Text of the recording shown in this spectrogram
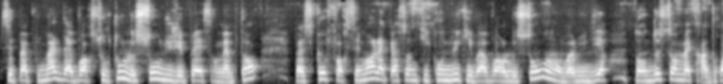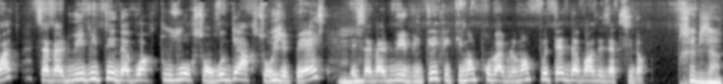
c'est pas plus mal d'avoir surtout le son du GPS en même temps, parce que forcément, la personne qui conduit, qui va avoir le son, on va lui dire dans 200 mètres à droite, ça va lui éviter d'avoir toujours son regard sur Oui. le GPS, et Mhm. ça va lui éviter effectivement probablement peut-être d'avoir des accidents. Très bien.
